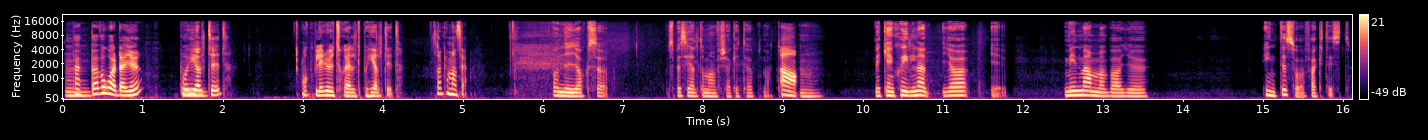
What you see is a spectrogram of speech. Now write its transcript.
mm. pappa vårdar ju på mm. heltid och blir utskälld på heltid. Så kan man säga. Och ni också. Speciellt om man försöker ta upp något. Ja. Mm. Vilken skillnad. Jag, min mamma var ju inte så faktiskt.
